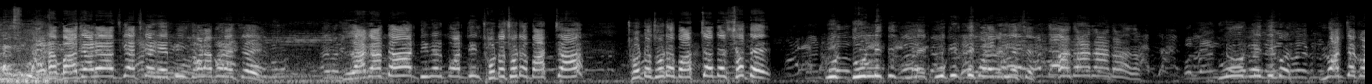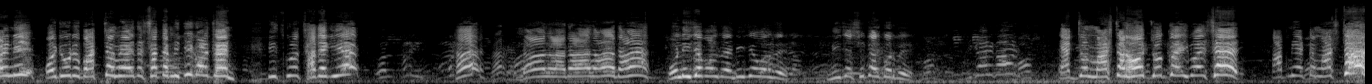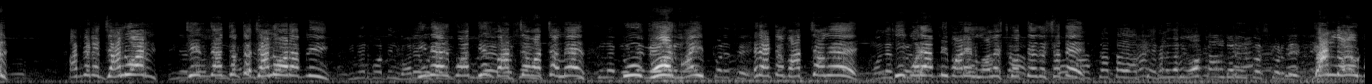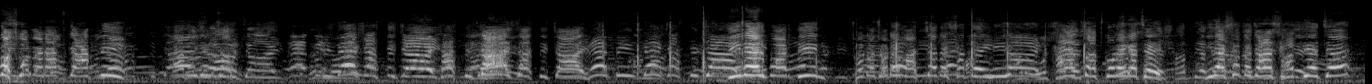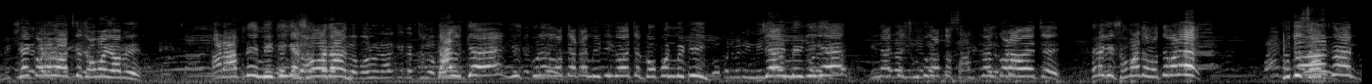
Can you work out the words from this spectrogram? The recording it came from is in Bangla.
হ্যাঁ, বাজারে আজকে আজকে রেপিস ধরা পড়েছে। লাগাতার দিনের পর দিন ছোট ছোট বাচ্চা ছোট ছোট বাচ্চাদের সাথে দুর্নীতি মানে কুকীর্তি করে বেরিয়েছে। দুর্নীতি লজ্জা করেনি? ওইটুকু বাচ্চা মেয়েদের সাথে আপনি কি করেছেন? স্কুলের ছাদে গিয়ে? হ্যাঁ? দাঁড়া দাঁড়া দাঁড়া দাঁড়া দাঁড়া। ও নিজে বলবে নিজে বলবে। নিজে স্বীকার করবে। একজন মাস্টার হওয়ার যোগ্য এই বয়সে। আপনি একটা মাস্টার? আপনি একটা জানোয়ার জীবজন্তু একটা জানোয়ার আপনি। দিনের পর দিন বাচ্চা বাচ্চা মেয়ে টু ফোর ফাইভ এটা একটা বাচ্চা মেয়ে। কি করে আপনি পারেন মলেস্ট করতে এদের সাথে? কান ধরে উঠবস করবেন আজকে আপনি। আপনি কিন্তু শাস্তি চাই। শাস্তি চাই দিনের পর দিন ছোট ছোট বাচ্চাদের সাথে খারাপ কাজ করে গেছে। ইনার সাথে যারা সাথ দিয়েছে সে কটারও আজকে জবাই হবে। আর আপনি মিটিং এর সমাধান। কালকে স্কুলের মধ্যে একটা মিটিং হয়েছে গোপন মিটিং যে মিটিং এ ইনাকে শুধুমাত্র সাসপেন্ড করা হয়েছে। এটা কি সমাধান হতে পারে? শুধু সাসপেন্ড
